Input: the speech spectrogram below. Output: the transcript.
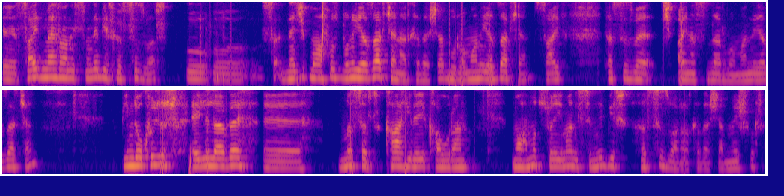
Ee, Said Mehran isminde bir hırsız var bu o, Necip Mahfuz bunu yazarken arkadaşlar bu romanı yazarken Said Hırsız ve Aynasızlar romanını yazarken 1950'lerde e, Mısır Kahire'yi kavuran Mahmut Süleyman isimli bir hırsız var arkadaşlar meşhur.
